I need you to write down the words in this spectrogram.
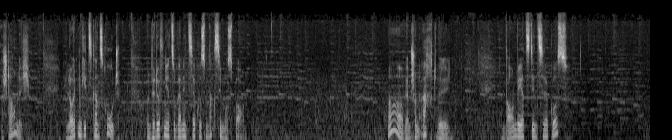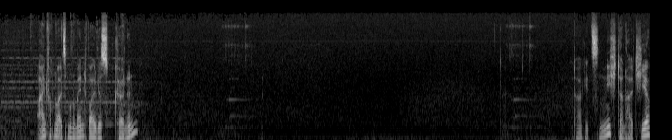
Erstaunlich. Den Leuten geht's ganz gut. Und wir dürfen jetzt sogar den Zirkus Maximus bauen. Oh, wir haben schon acht Villen. Dann bauen wir jetzt den Zirkus. Einfach nur als Monument, weil wir es können. Da geht's nicht, dann halt hier.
